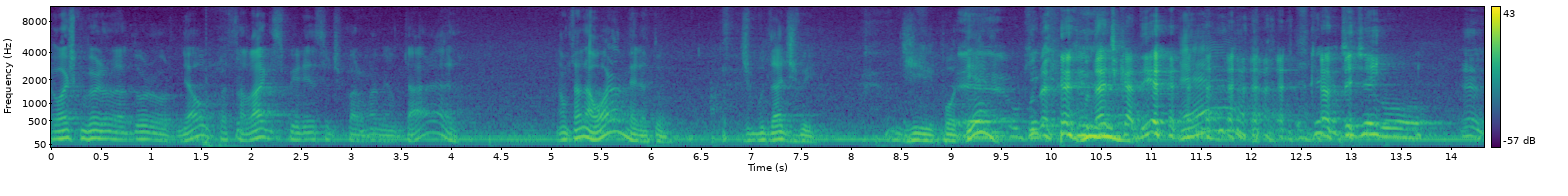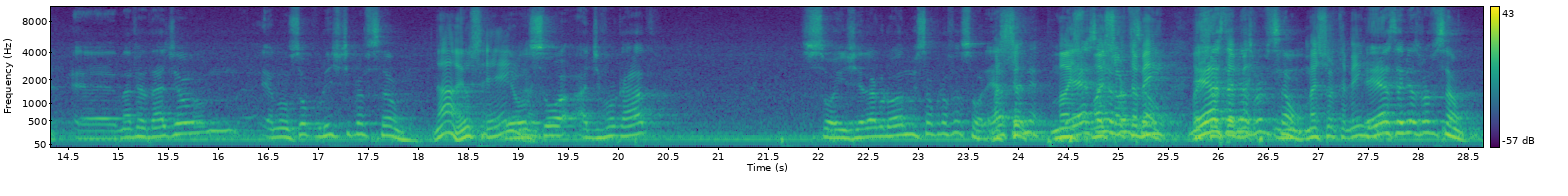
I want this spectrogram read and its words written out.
eu acho que o vereador Ornel, com essa larga experiência de parlamentar, é, não está na hora, vereador, de mudar de, de poder? É, o que mudar, mudar de cadeira? É. O que, que eu te digo? É, na verdade, eu, eu não sou político de profissão. Não, eu sei. Eu mas... sou advogado, sou engenheiro agrônomo e sou professor. Mas essa é, minha, mas, essa mas é a minha profissão. Também, mas essa é a minha profissão. Mas o senhor também? Essa é a minha profissão.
